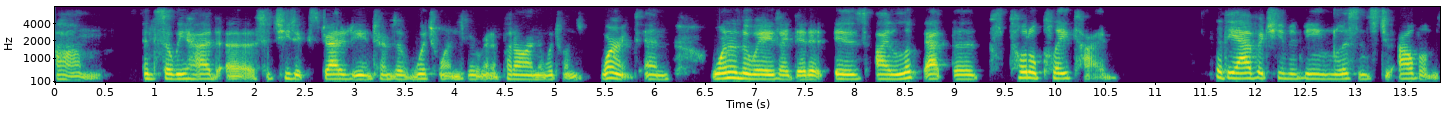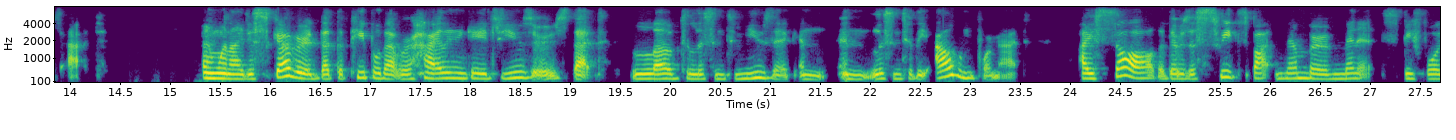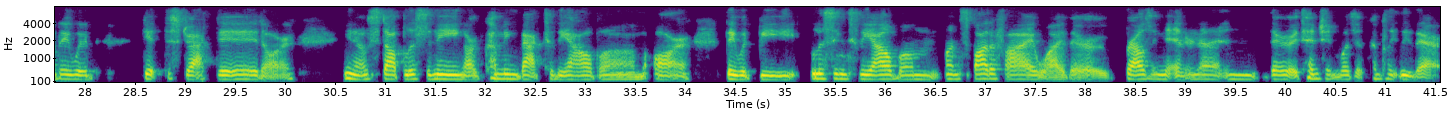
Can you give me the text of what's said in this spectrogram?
Um, and so we had a strategic strategy in terms of which ones we were going to put on and which ones weren't. And one of the ways I did it is I looked at the total play time that the average human being listens to albums at. And when I discovered that the people that were highly engaged users that love to listen to music and, and listen to the album format, I saw that there was a sweet spot number of minutes before they would get distracted or you know stop listening or coming back to the album or they would be listening to the album on spotify while they're browsing the internet and their attention wasn't completely there.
